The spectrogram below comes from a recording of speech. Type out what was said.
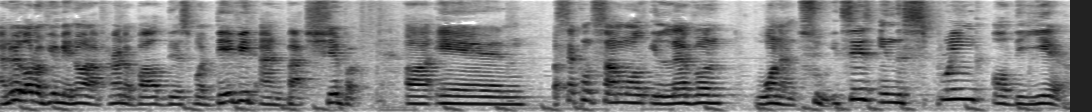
I know a lot of you may not have heard about this, but David and Bathsheba uh, in 2 Samuel 11, 1 and 2. It says, In the spring of the year,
